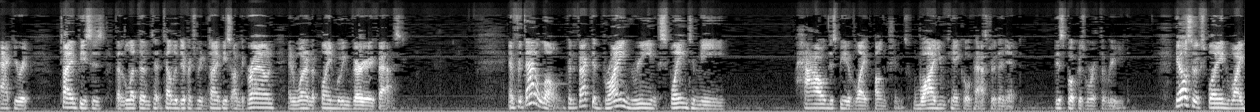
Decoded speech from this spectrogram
accurate timepieces that let them tell the difference between a timepiece on the ground and one on a plane moving very, very fast. And for that alone, for the fact that Brian Greene explained to me how the speed of light functions, why you can't go faster than it, this book is worth the read. He also explained why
